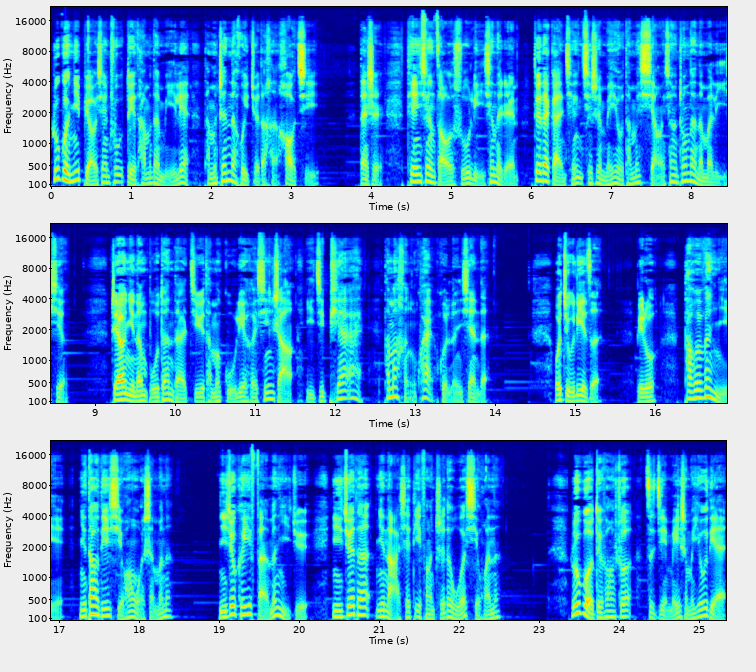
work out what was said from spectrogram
如果你表现出对他们的迷恋，他们真的会觉得很好奇。但是天性早熟、理性的人对待感情，其实没有他们想象中的那么理性。只要你能不断的给予他们鼓励和欣赏，以及偏爱，他们很快会沦陷的。我举个例子，比如他会问你：“你到底喜欢我什么呢？”你就可以反问一句：“你觉得你哪些地方值得我喜欢呢？”如果对方说自己没什么优点，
